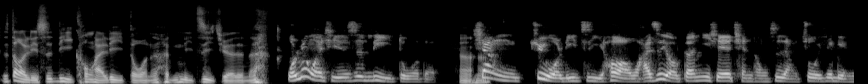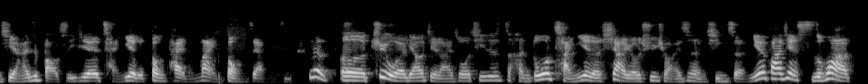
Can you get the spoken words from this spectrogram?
这到底是利空还利多呢？你自己觉得呢？我认为其实是利多的。像据我离职以后啊，我还是有跟一些前同事来做一些联系，还是保持一些产业的动态的脉动这样子。那呃，据我的了解来说，其实很多产业的下游需求还是很兴盛。你会发现，石化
